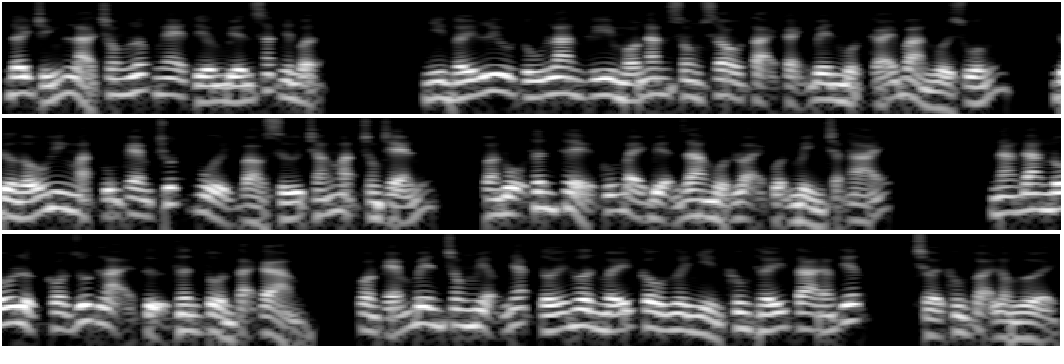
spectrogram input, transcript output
đây chính là trong lớp nghe tiếng biến sắc nhân vật. Nhìn thấy lưu tú lan ghi món ăn song sau tại cạnh bên một cái bàn ngồi xuống, đường ấu hinh mặt cũng kem chút vùi vào sứ trắng mặt trong chén, toàn bộ thân thể cũng bày biện ra một loại cuộn mình trạng thái. Nàng đang nỗ lực co rút lại tự thân tồn tại cảm, còn kém bên trong miệng nhắc tới hơn mấy câu ngươi nhìn không thấy ta đáng tiếc, trời không toại lòng người.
